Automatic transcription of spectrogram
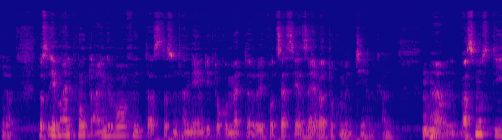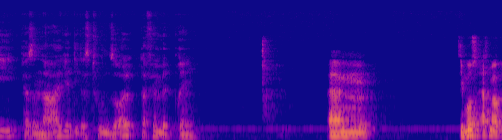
Ja. Du hast eben einen Punkt eingeworfen, dass das Unternehmen die Dokumente oder die Prozesse ja selber dokumentieren kann. Mhm. Ähm, was muss die Personalie, die das tun soll, dafür mitbringen? Ähm, sie muss erstmal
